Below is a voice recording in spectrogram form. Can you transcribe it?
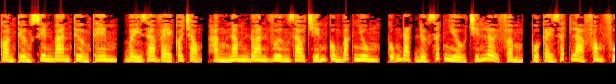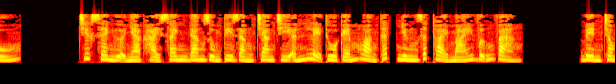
Còn thường xuyên ban thưởng thêm, bày ra vẻ coi trọng, hàng năm đoan vương giao chiến cùng Bắc Nhung, cũng đạt được rất nhiều chiến lợi phẩm, của cải rất là phong phú. Chiếc xe ngựa nhạc hải xanh đang dùng tuy rằng trang trí ấn lệ thua kém hoàng thất nhưng rất thoải mái vững vàng. Bên trong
